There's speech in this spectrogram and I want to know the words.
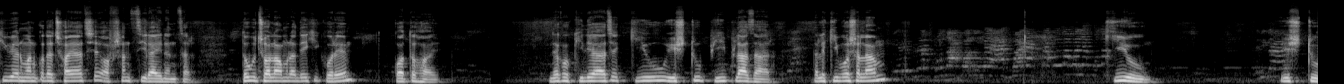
Q এর মান কত ছয় আছে? অপশান সি রাইট অ্যান্সার তবু চলো আমরা দেখি করে কত হয়। দেখো কী দেওয়া আছে? Q is to P plus R তাহলে কী বসালাম? কিউ ইস টু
